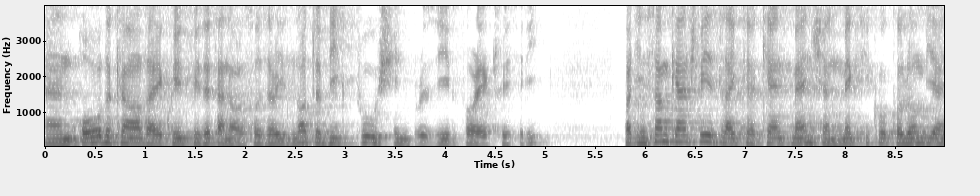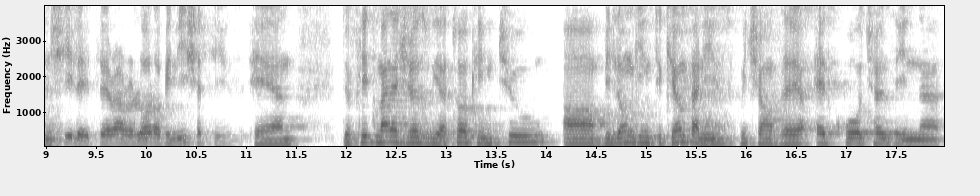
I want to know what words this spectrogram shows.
and all the cars are equipped with ethanol. So there is not a big push in Brazil for electricity. But in some countries, like uh, Kent mentioned, Mexico, Colombia, and Chile, there are a lot of initiatives. And the fleet managers we are talking to are belonging to companies which are their headquarters in uh,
